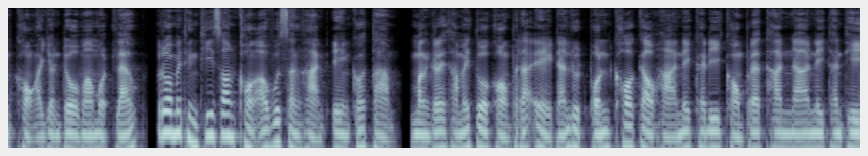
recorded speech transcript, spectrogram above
ำของฮยอนโดมาหมดแล้ว รวมไปถึงที่ซ่อนของอาวุธสังหารเองก็ตาม มันก็เลยทำให้ตัวของพระเอกนั้นหลุดพ้นข้อกล่าวหาในคดีของประธานนาในทันที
